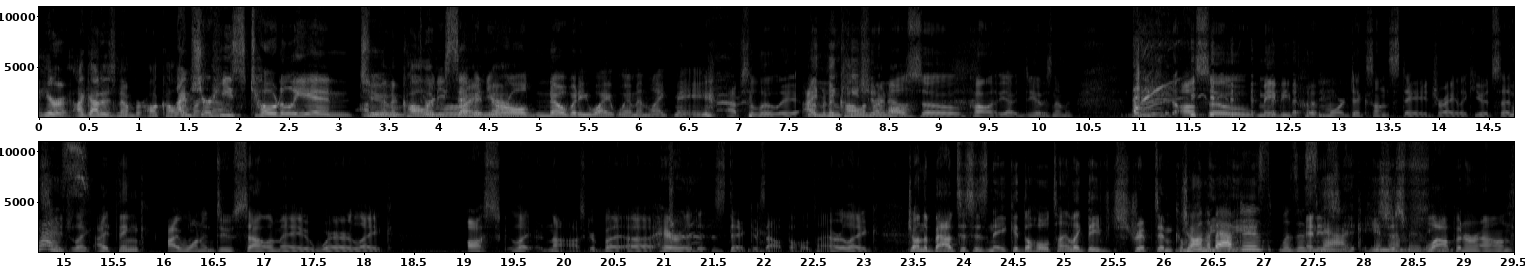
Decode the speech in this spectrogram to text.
here, I got his number. I'll call him. I'm right sure now. he's totally in I'm gonna call him right 37 year old nobody white women like me. Absolutely. I'm gonna call he him right now. also call him. Yeah, do you have his number? We should also maybe put more dicks on stage, right? Like you had said, Yes. CJ. Like I think I want to do Salome where like Oscar, like not Oscar, but uh, Herod's dick is out the whole time, or like John the Baptist is naked the whole time. Like they've stripped him completely. John the Baptist was a and snack. he's, he's just flopping around.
